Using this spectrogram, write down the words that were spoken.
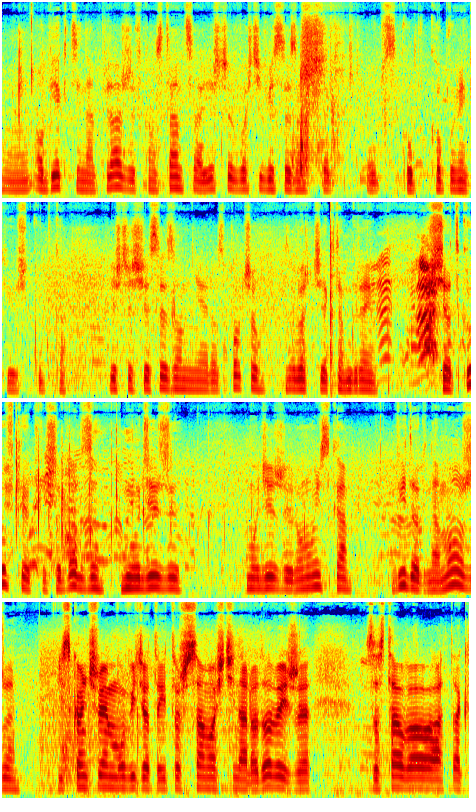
mm, obiekty na plaży w Konstanca. Jeszcze właściwie sezon tak ups, kup, kopłem jakiegoś kubka. Jeszcze się sezon nie rozpoczął. Zobaczcie jak tam grają w siatkówkę. Proszę bardzo, młodzieży, młodzieży rumuńska. Widok na morze. I skończyłem mówić o tej tożsamości narodowej, że została tak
